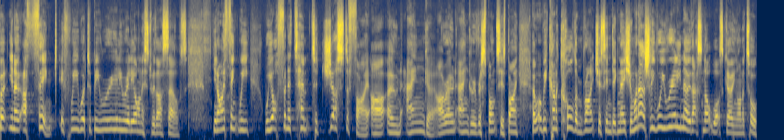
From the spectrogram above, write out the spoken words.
But, you know, I think if we were to be really, really honest with ourselves, you know, I think we, we often attempt to justify our own anger, our own angry responses by, and we kind of call them righteous indignation, when actually we really know that's not what's going on at all.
